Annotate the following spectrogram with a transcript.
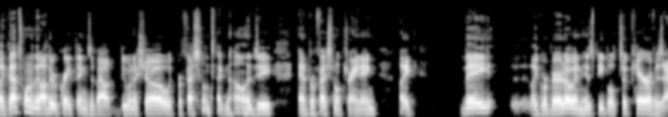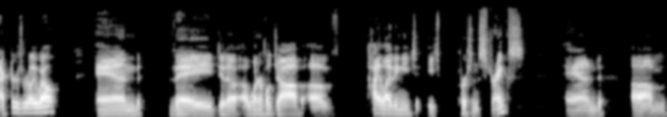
like that's one of the other great things about doing a show with professional technology and professional training. Like they like Roberto and his people took care of his actors really well, and they did a, a wonderful job of highlighting each each person's strengths. And um,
